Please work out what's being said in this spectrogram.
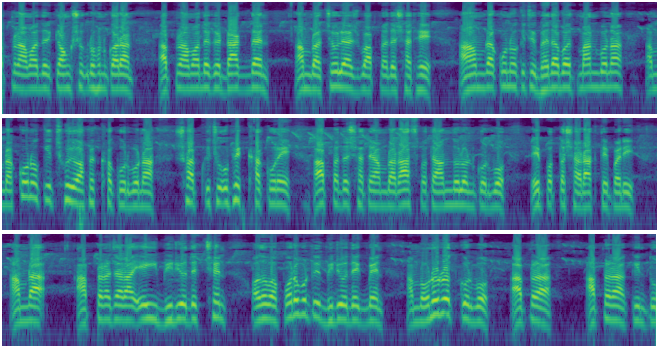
আপনারা আমাদেরকে অংশগ্রহণ করান, আপনারা আমাদেরকে ডাক দেন, আমরা চলে আসব আপনাদের সাথে। আমরা কোনো কিছু ভেদাভেদ মানব না, আমরা কোনো কিছুই অপেক্ষা করব না সব কিছু উপেক্ষা করে আপনাদের সাথে আমরা রাজপথে আন্দোলন করব, এই প্রত্যাশা রাখতে পারি। আমরা, আপনারা যারা এই ভিডিও দেখছেন অথবা পরবর্তী ভিডিও দেখবেন, আমরা অনুরোধ করব আপনারা আপনারা কিন্তু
